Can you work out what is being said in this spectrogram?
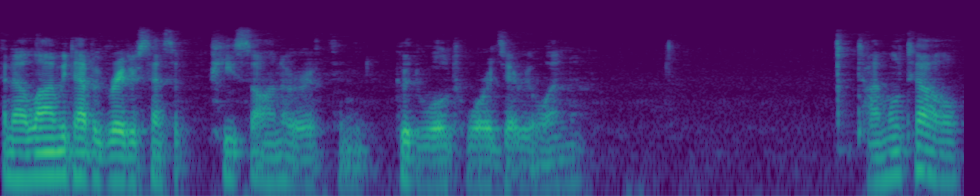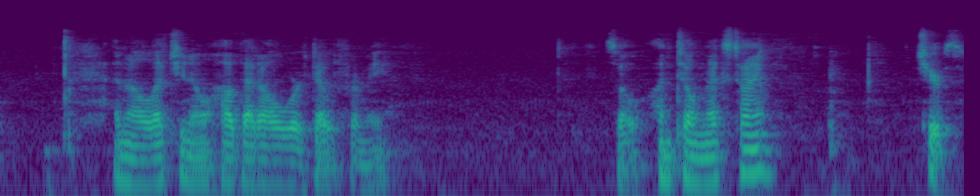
and allow me to have a greater sense of peace on earth and goodwill towards everyone. Time will tell. and I'll let you know how that all worked out for me. So until next time, cheers.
